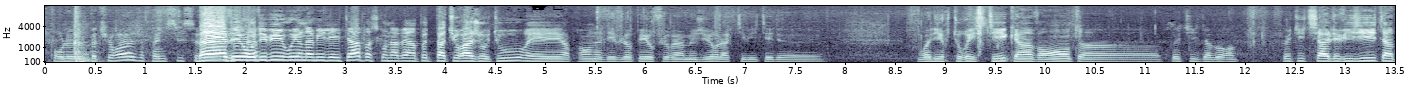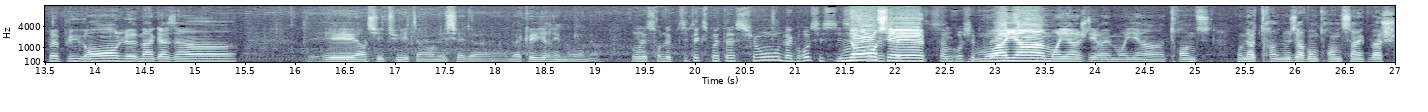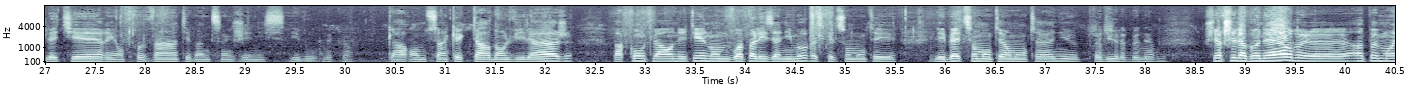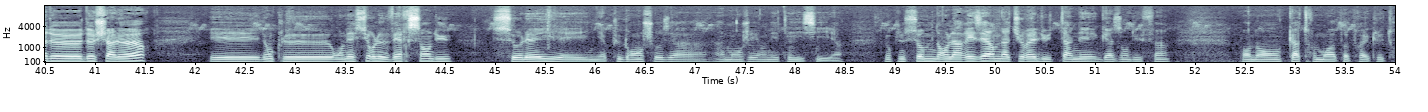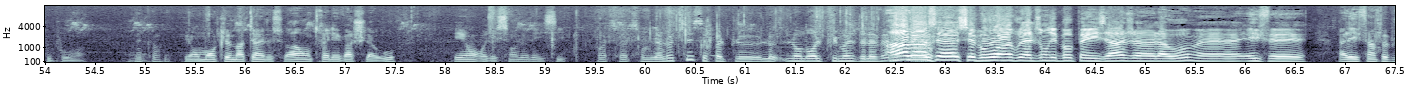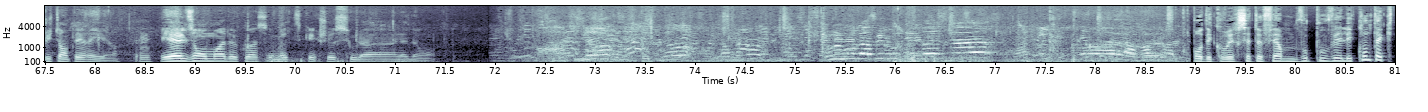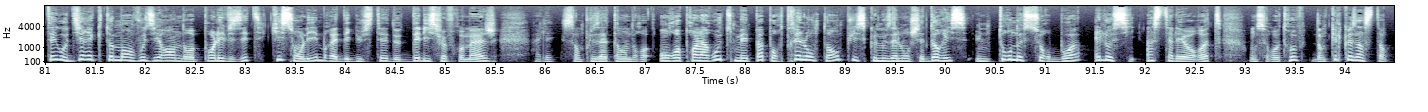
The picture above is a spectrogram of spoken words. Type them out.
Pour le pâturage Enfin ici, c'est... Bah, au début, oui, on a mis l'état parce qu'on avait un peu de pâturage autour et après on a développé au fur et à mesure l'activité de, on va dire touristique, hein, vente, euh, petit d'abord une petite salle de visite un peu plus grande, le magasin et ainsi de suite. hein, on essaie d'a- d'accueillir du monde. hein. On est sur de la petite exploitation, de la grosse ici Non, c'est moyen, moyen, je dirais moyen. hein, 30, on a, nous avons 35 vaches laitières et entre 20 et 25 génisses et veaux. D'accord. 45 hectares dans le village. Par contre, là en été, on ne voit pas les animaux parce qu'elles sont montées, les bêtes sont montées en montagne, Chercher du- la bonne herbe. chercher la bonne herbe, euh, un peu moins de, de chaleur. Et donc, le, on est sur le versant du soleil et il n'y a plus grand chose à, à manger en été ici. hein. Donc, nous sommes dans la réserve naturelle du Tannet, gazon du fin, pendant 4 mois à peu près avec le troupeau. hein. D'accord. Et on monte le matin et le soir, on traite les vaches là-haut et on redescend le lait ici. Ouais, elles sont bien loties, c'est pas le plus- le- l'endroit le, plus moche de la vallée Ah bah euh, c'est beau, hein, elles ont des beaux paysages là-haut, mais et il fait, allez, il fait un peu plus tempéré. Ouais. Et elles ont au moins de quoi se mettre quelque chose sous la, là-dedans. Pour découvrir cette ferme, vous pouvez les contacter ou directement vous y rendre pour les visites qui sont libres et déguster de délicieux fromages. Allez, sans plus attendre, on reprend la route mais pas pour très longtemps puisque nous allons chez Doris, une tourne sur bois, elle aussi installée au Roth. On se retrouve dans quelques instants.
